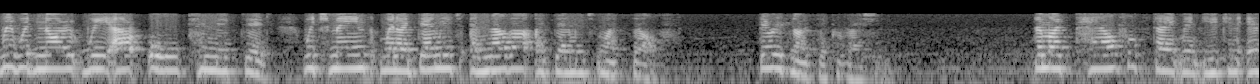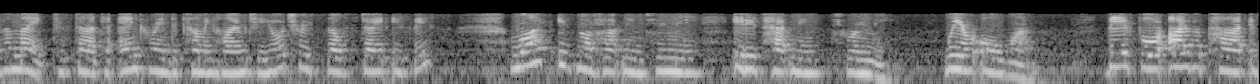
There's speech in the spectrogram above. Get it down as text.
We would know we are all connected, which means when I damage another, I damage myself. There is no separation. The most powerful statement you can ever make to start to anchor into coming home to your true self state is this Life is not happening to me, it is happening through me. We are all one. Therefore, I have a part of,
